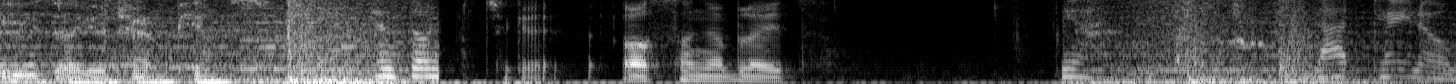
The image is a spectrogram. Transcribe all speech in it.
These are your champions. I'm so Czekaj, o, oh, Sonya Blade. yeah. That's Kano.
